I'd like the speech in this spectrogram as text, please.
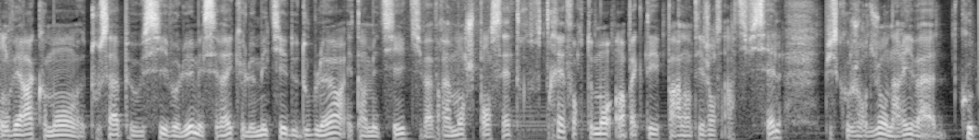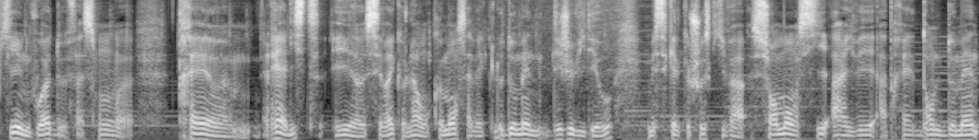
On verra comment euh, tout ça peut aussi évoluer, mais c'est vrai que le métier de doubleur est un métier qui va vraiment, je pense, être très fortement impacté par l'intelligence artificielle, puisqu'aujourd'hui on arrive à copier une voix de façon euh, très euh, réaliste. Et c'est vrai que là on commence avec le domaine des jeux vidéo, mais c'est quelque chose qui va sûrement aussi arriver après dans le domaine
